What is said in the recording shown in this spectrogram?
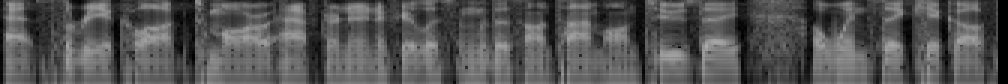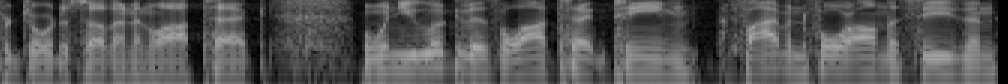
at three o'clock tomorrow afternoon. If you're listening to this on time on Tuesday, a Wednesday kickoff for Georgia Southern and La Tech. When you look at this La Tech team, five and four on the season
